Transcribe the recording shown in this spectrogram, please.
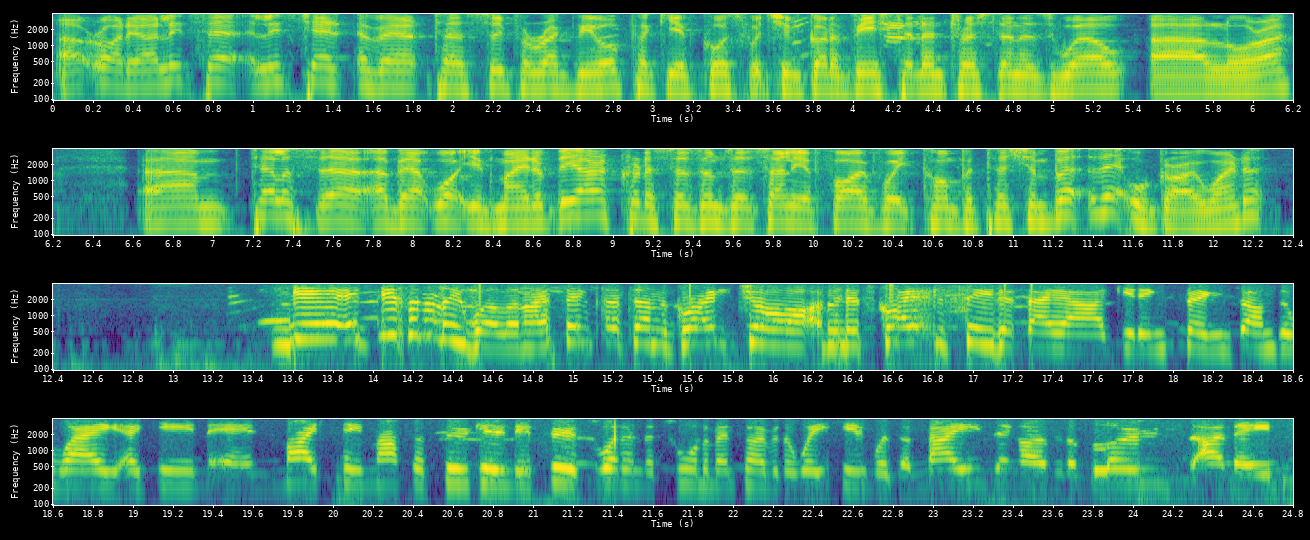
Uh, right, uh, let's uh, let's chat about uh, Super Rugby Aupiki, of course, which you've got a vested interest in as well, uh, Laura. Um, tell us uh, about what you've made of. There are criticisms. It's only a five week competition, but that will grow, won't it? Yeah, it definitely will, and I think they've done a great job. I mean, it's great to see that they are getting things underway again. And my team, Matatu, getting their first win in the tournament over the weekend was amazing over the Blues. I mean,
